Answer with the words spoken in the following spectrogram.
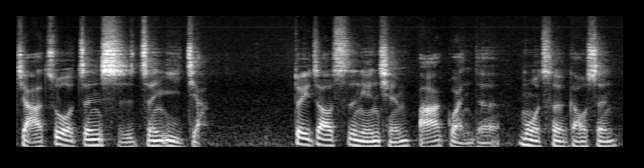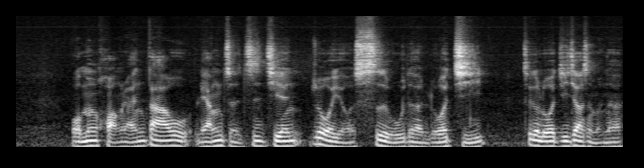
假作真实，真亦假。对照四年前拔管的莫测高深，我们恍然大悟，两者之间若有似无的逻辑。这个逻辑叫什么呢？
